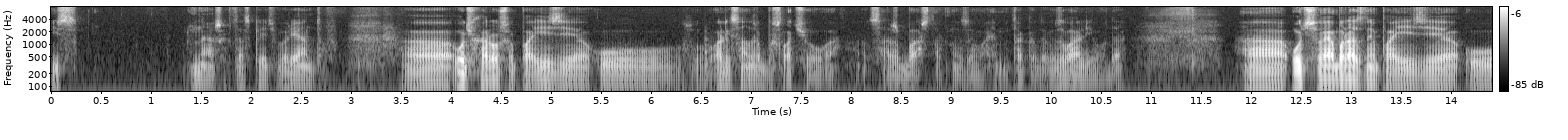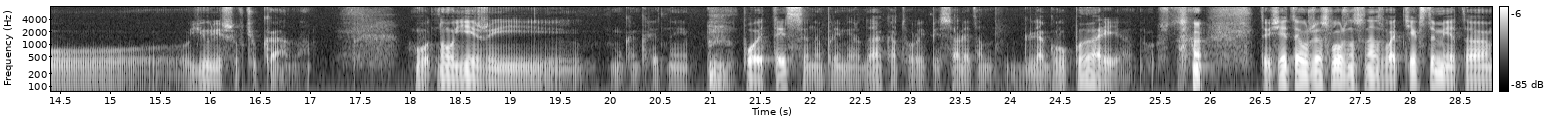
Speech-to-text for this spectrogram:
из наших, так сказать, вариантов. Э, очень хорошая поэзия у Александра Бушлачева, Сашбаш, так называемый, так звали его, да. А, очень своеобразная поэзия у Юрия Шевчука. Вот, но есть же и конкретные поэтессы, например, да, которые писали там для группы Ария. То есть это уже сложно назвать текстами, это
